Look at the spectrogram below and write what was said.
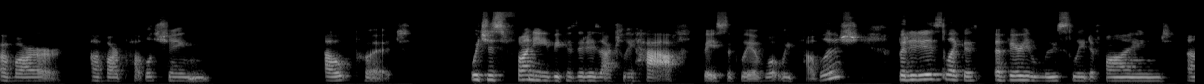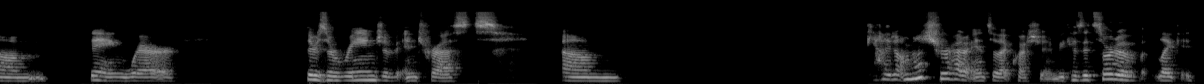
of our of our publishing output which is funny because it is actually half basically of what we publish but it is like a, a very loosely defined um, thing where there's a range of interests um, yeah, I'm not sure how to answer that question because it's sort of like it,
